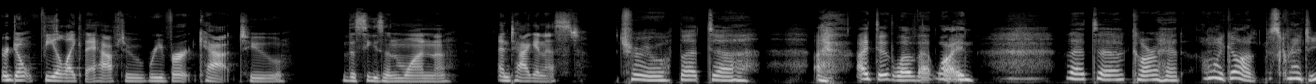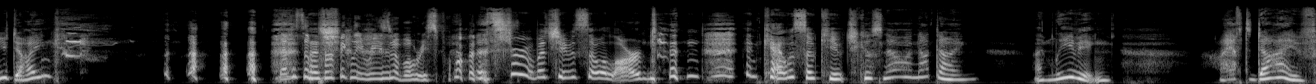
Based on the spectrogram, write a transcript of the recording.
or don't feel like they have to revert Cat to the season 1 antagonist. True, but uh I I did love that line that uh Kara had. Oh my god, Miss Grant, are you dying? That is a perfectly reasonable response. That's true, but she was so alarmed. and, and Cat was so cute. She goes, No, I'm not dying. I'm leaving. I have to dive.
